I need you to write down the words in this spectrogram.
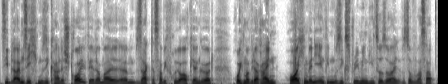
sie bleiben sich musikalisch treu. Wer da mal ähm, sagt, das habe ich früher auch gern gehört, ruhig mal wieder rein horchen, wenn ihr irgendwie einen Musikstreaming-Dienst oder so, sowas habt.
